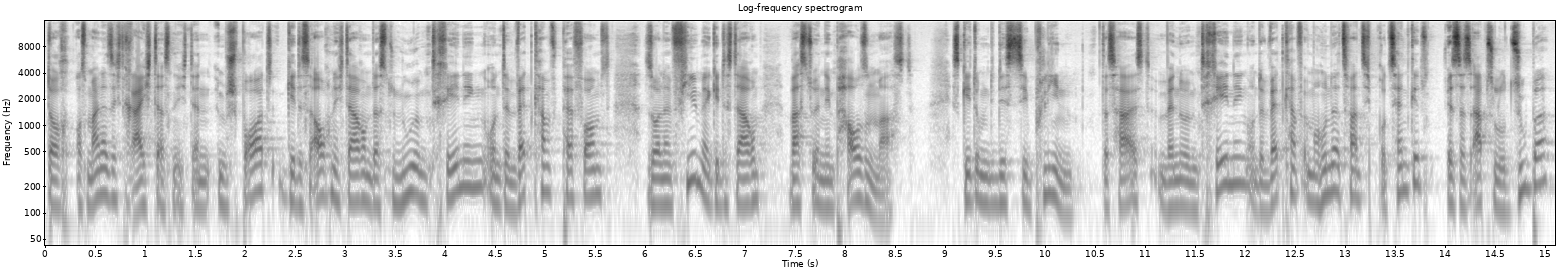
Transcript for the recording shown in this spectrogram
Doch aus meiner Sicht reicht das nicht, denn im Sport geht es auch nicht darum, dass du nur im Training und im Wettkampf performst, sondern vielmehr geht es darum, was du in den Pausen machst. Es geht um die Disziplin. Das heißt, wenn du im Training und im Wettkampf immer 120 Prozent gibst, ist das absolut super.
